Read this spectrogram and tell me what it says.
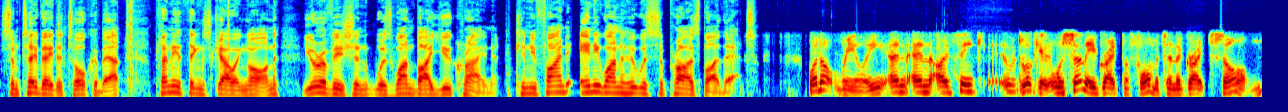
some TV to talk about. Plenty of things going on. Eurovision was won by Ukraine. Can you find anyone who was surprised by that? Well, not really. And and I think, look, it was certainly a great performance and a great song.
